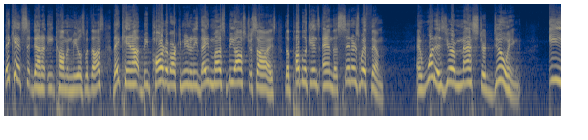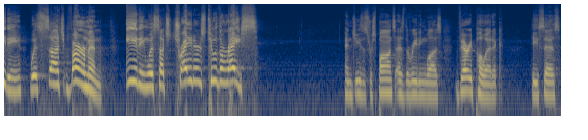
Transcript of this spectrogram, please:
They can't sit down and eat common meals with us. They cannot be part of our community. They must be ostracized, the publicans and the sinners with them. And what is your master doing? Eating with such vermin, eating with such traitors to the race. And Jesus' response, as the reading was, very poetic. He says,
